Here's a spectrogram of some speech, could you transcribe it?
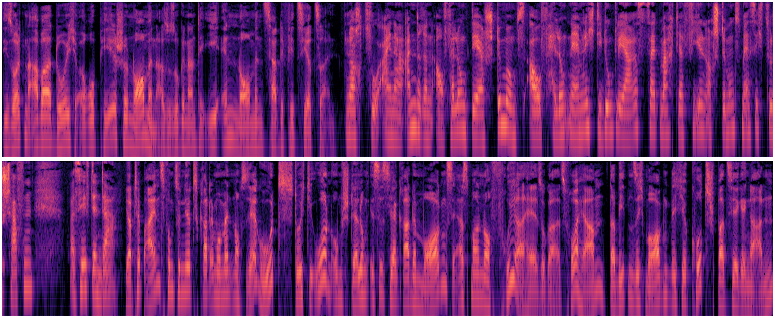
Die sollten aber durch europäische Normen, also sogenannte EN-Normen, zertifiziert sein. Noch zu einer anderen Auffällung, der Stimmungsaufhellung, nämlich die dunkle Jahreszeit macht ja vielen auch stimmungsmäßig zu schaffen. Was hilft denn da? Ja, Tipp 1 funktioniert gerade im Moment noch sehr gut. Durch die Uhrenumstellung ist es ja gerade morgens erstmal noch früher hell sogar als vorher. Da bieten sich morgendliche Kurzspaziergänge an.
